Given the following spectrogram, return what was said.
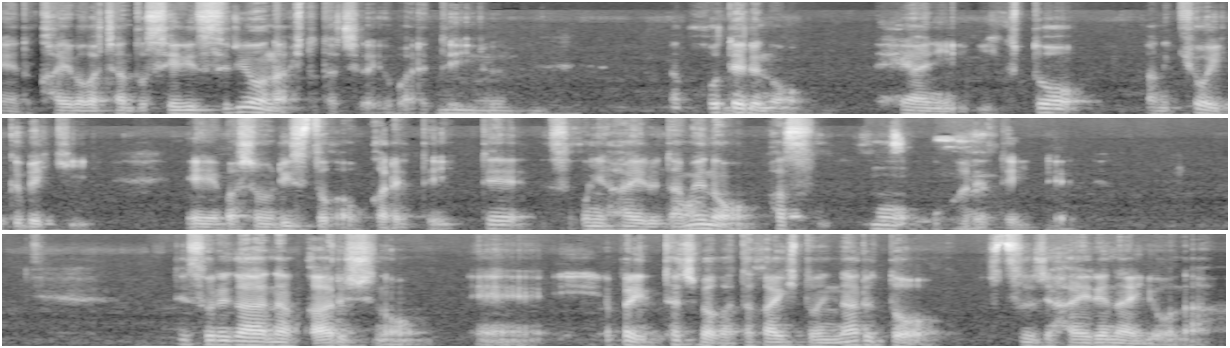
えー、と会話がちゃんと成立するような人たちが呼ばれている。なんかホテルの部屋に行くと、あの今日行くべき、えー、場所のリストが置かれていて、そこに入るためのパスも置かれていて、で、それがなんかある種の、えー、やっぱり立場が高い人になると、普通じゃ入れないような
